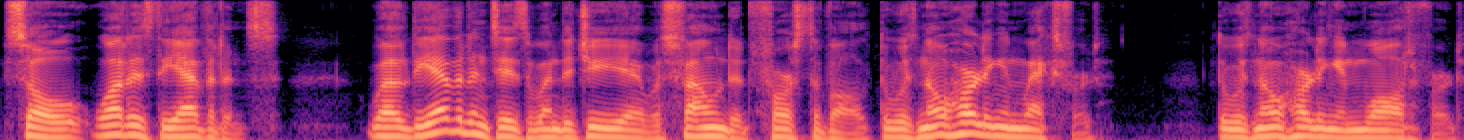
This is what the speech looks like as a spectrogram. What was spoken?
So what is the evidence? Well, the evidence is when the GAA was founded, first of all, there was no hurling in Wexford, there was no hurling in Waterford,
